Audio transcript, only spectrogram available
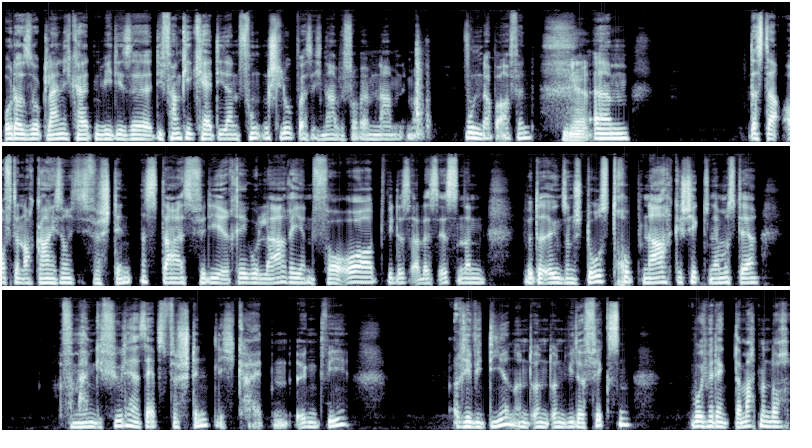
oder so Kleinigkeiten wie diese, die Funky Cat, die dann Funken schlug, was ich nach wie vor beim Namen immer wunderbar finde. Ja. Ähm, dass da oft dann auch gar nicht so ein richtiges Verständnis da ist für die Regularien vor Ort, wie das alles ist. Und dann wird da irgendein so Stoßtrupp nachgeschickt und dann muss der von meinem Gefühl her Selbstverständlichkeiten irgendwie revidieren und, und, und wieder fixen, wo ich mir denke, da macht man doch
